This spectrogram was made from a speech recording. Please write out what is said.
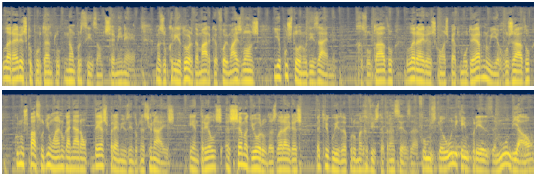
Lareiras que, portanto, não precisam de chaminé. Mas o criador da marca foi mais longe e apostou no design. Resultado, lareiras com aspecto moderno e arrojado, que no espaço de um ano ganharam 10 prémios internacionais, entre eles a Chama de Ouro das Lareiras, atribuída por uma revista francesa. Fomos a única empresa mundial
